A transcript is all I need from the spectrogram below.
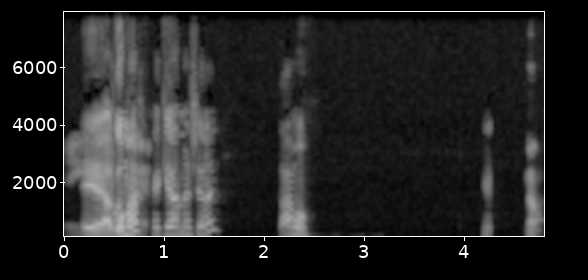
Eh, ¿Algo más que quieran mencionar? ¿Estamos? No.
